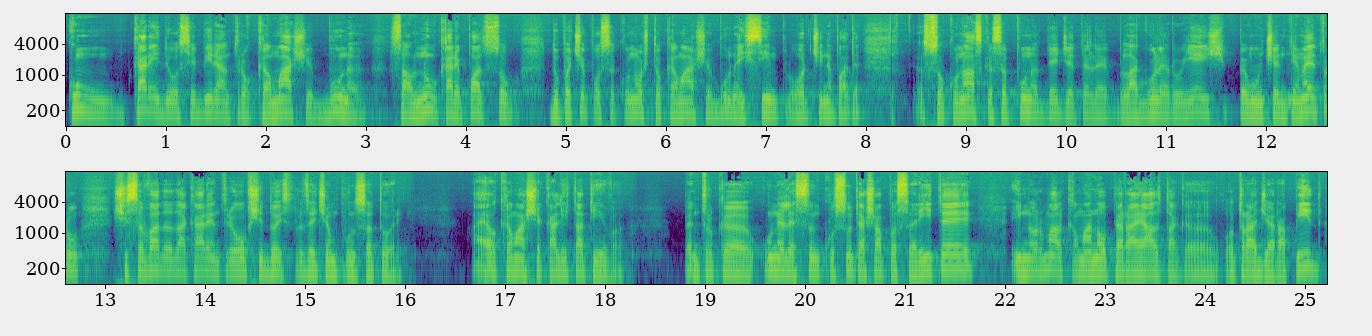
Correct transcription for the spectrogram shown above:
cum, care e deosebirea între o cămașă bună sau nu, care poate să, după ce poți să cunoști o cămașă bună, e simplu, oricine poate să o cunoască, să pună degetele la gulerul ei și pe un centimetru și să vadă dacă are între 8 și 12 împunsături. Aia e o cămașă calitativă. Pentru că unele sunt cu sute așa păsărite, e normal că manopera e alta, că o trage rapid,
